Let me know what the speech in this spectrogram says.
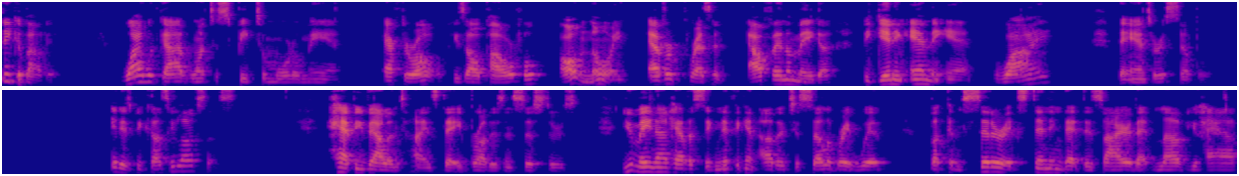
Think about it. Why would God want to speak to mortal man? After all, he's all powerful, all knowing, ever present, Alpha and Omega, beginning and the end. Why? The answer is simple it is because he loves us. Happy Valentine's Day, brothers and sisters. You may not have a significant other to celebrate with, but consider extending that desire, that love you have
